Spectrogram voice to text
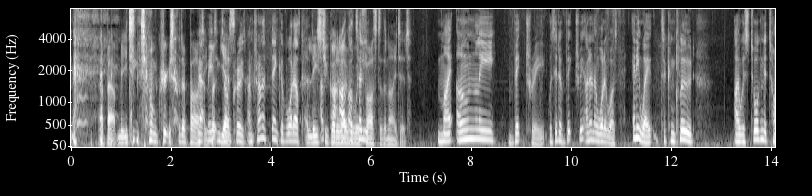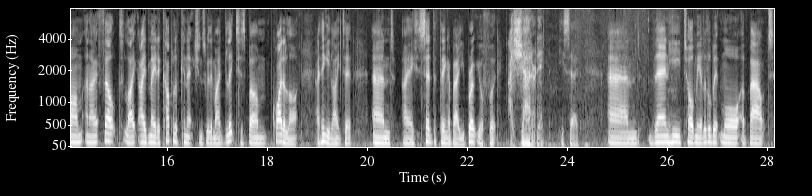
about meeting Tom Cruise at a party. About meeting but yes, Tom Cruise. I'm trying to think of what else. At least you got it I- I- over I'll with tell you- faster than I did. my only victory was it a victory? I don't know what it was. Anyway, to conclude, I was talking to Tom and I felt like I'd made a couple of connections with him. I'd licked his bum quite a lot. I think he liked it. And I said the thing about you broke your foot. I shattered it, he said. And then he told me a little bit more about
